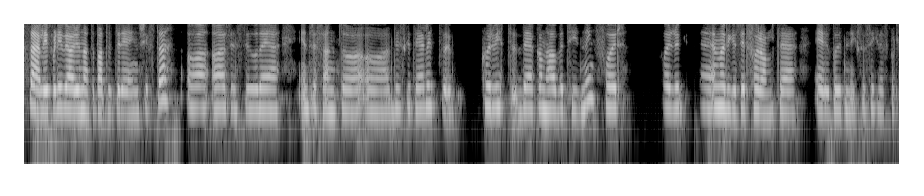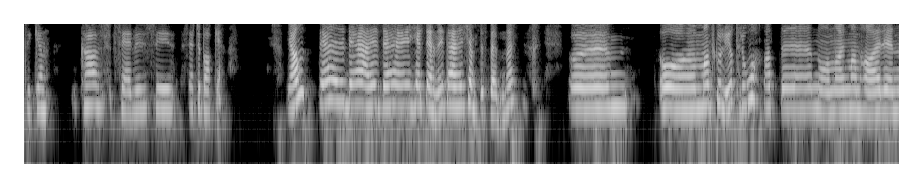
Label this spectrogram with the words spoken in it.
Særlig fordi vi har jo nettopp hatt et regjeringsskifte, og, og jeg syns jo det er interessant å, å, diskutere litt hvorvidt det kan ha betydning for, for eh, Norge sitt forhold til EU på utenriks- og sikkerhetspolitikken. Hva ser vi hvis vi ser tilbake? Ja, det, det, er, det er jeg helt enig i. Det er kjempespennende. Og, og man skulle jo tro at eh, nå når man har en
